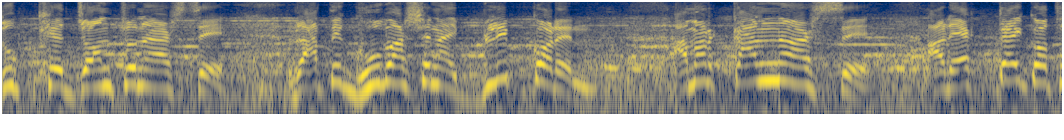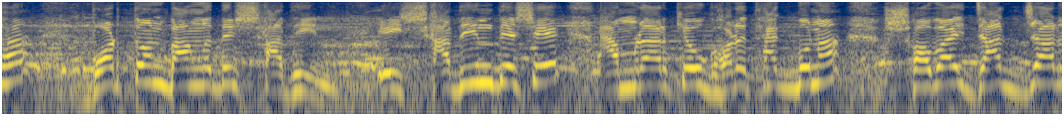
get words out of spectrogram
দুঃখে যন্ত্রণে আসছে। রাতে ঘুম আসে নাই, ব্লিপ করেন। আমার কান্না আসছে। আর একটাই কথা, বর্তমান বাংলাদেশ স্বাধীন। এই স্বাধীন দেশে আমরা আর কেউ ঘরে থাকব না। সবাই যার যার,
